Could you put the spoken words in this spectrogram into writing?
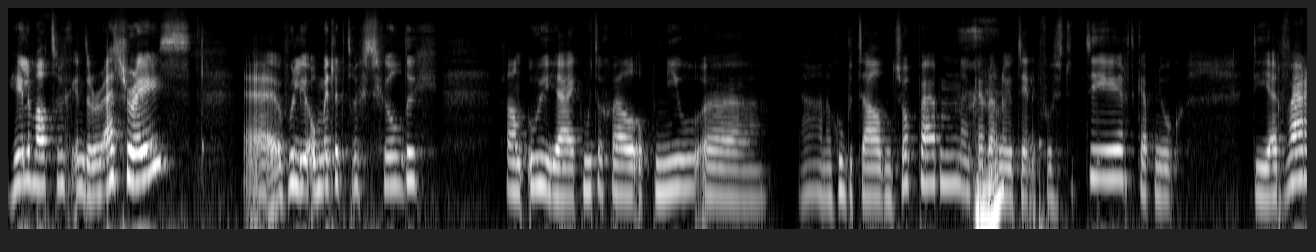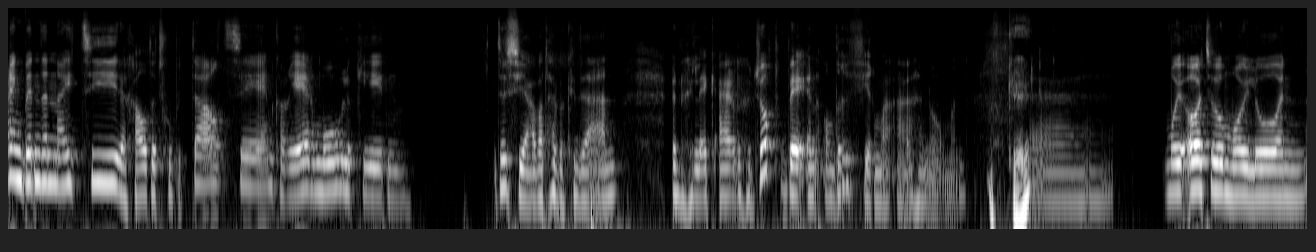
Helemaal terug in de rat race. Eh, voel je onmiddellijk terug schuldig. Van oei, ja, ik moet toch wel opnieuw eh, ja, een goed betaalde job hebben. En ik heb daar Ja. nu uiteindelijk voor gestudeerd. Ik heb nu ook die ervaring binnen IT. Dat gaat altijd goed betaald zijn. Carrière-mogelijkheden. Dus ja, wat heb ik gedaan? Een gelijkaardige job bij een andere firma aangenomen. Oké. Eh, mooie auto, mooi loon.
